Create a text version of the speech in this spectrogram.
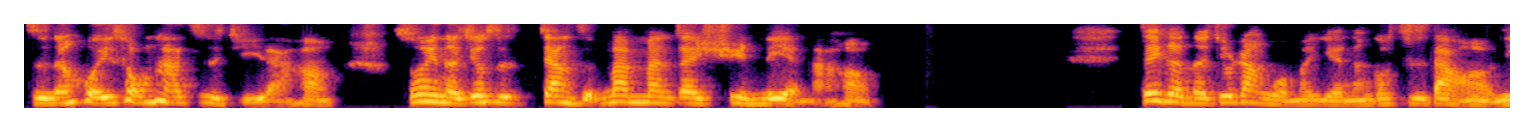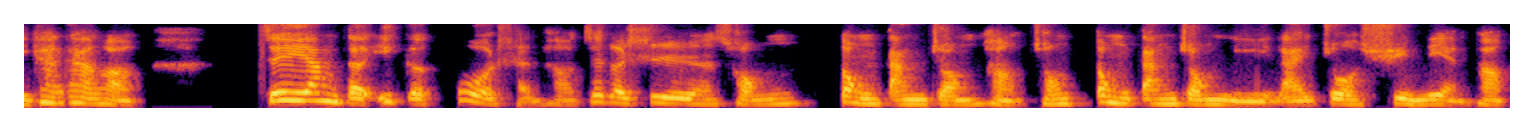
只能回冲他自己了哈。所以呢，就是这样子慢慢在训练了哈。这个呢，就让我们也能够知道啊，你看看哈。这样的一个过程哈，这个是从动当中哈，从动当中你来做训练哈，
